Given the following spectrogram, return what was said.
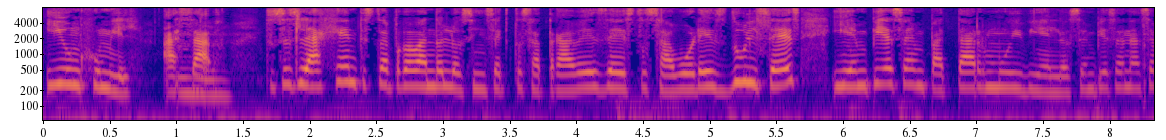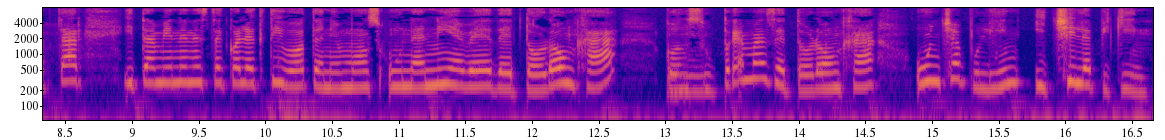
y un jumil asado. Entonces la gente está probando los insectos a través de estos sabores dulces y empieza a empatar muy bien, los empiezan a aceptar. Y también en este colectivo tenemos una nieve de toronja con supremas de toronja, un chapulín y chile piquín.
